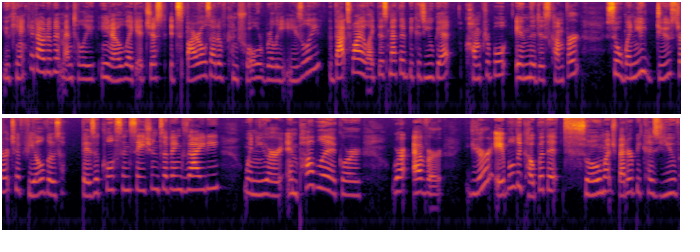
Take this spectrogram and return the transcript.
You can't get out of it mentally, you know, like it just it spirals out of control really easily. That's why I like this method because you get comfortable in the discomfort. So when you do start to feel those physical sensations of anxiety when you're in public or wherever, you're able to cope with it so much better because you've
